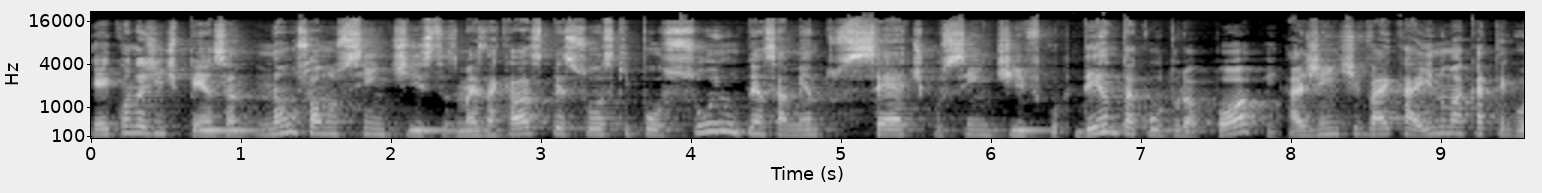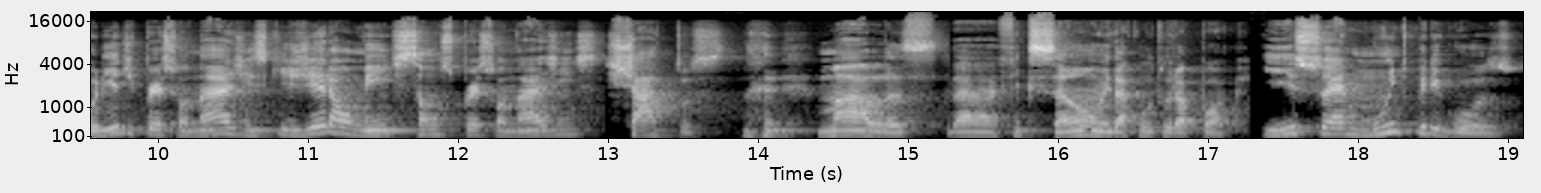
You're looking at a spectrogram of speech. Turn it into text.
E aí, quando a gente pensa não só nos cientistas, mas naquelas pessoas que possuem um pensamento cético, científico dentro da cultura pop, a gente vai cair numa categoria de personagens que geralmente são os personagens chatos, malas da ficção e da cultura pop. E isso é muito perigoso.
